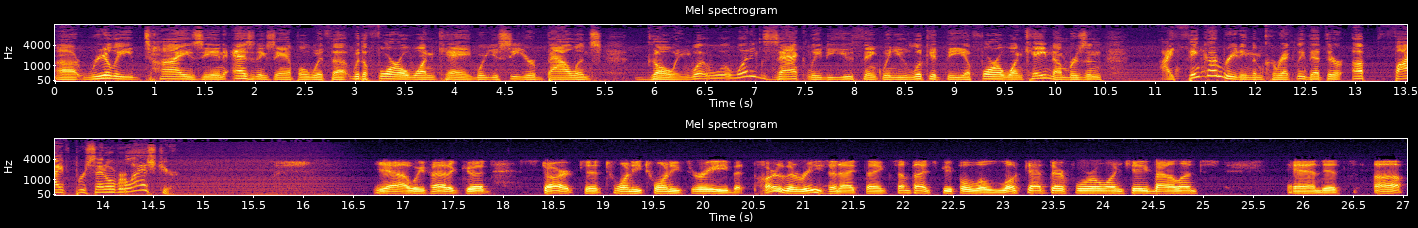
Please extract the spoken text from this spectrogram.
uh, really ties in, as an example, with uh, with a 401k where you see your balance going. What, what exactly do you think when you look at the uh, 401k numbers? And I think I'm reading them correctly that they're up five percent over last year. Yeah, we've had a good start to 2023, but part of the reason I think sometimes people will look at their 401k balance and it's up,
